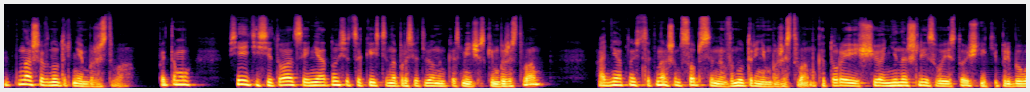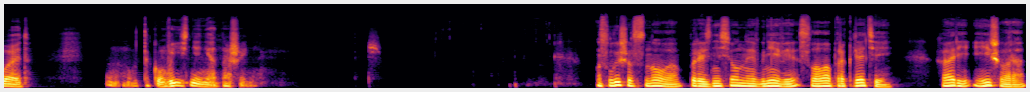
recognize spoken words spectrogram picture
Это наши внутренние божества. Поэтому все эти ситуации не относятся к истинно просветленным космическим божествам, они относятся к нашим собственным внутренним божествам, которые еще не нашли свой источник и пребывают в таком выяснении отношений. Услышав снова произнесенные в гневе слова проклятий, Хари и Ишвара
